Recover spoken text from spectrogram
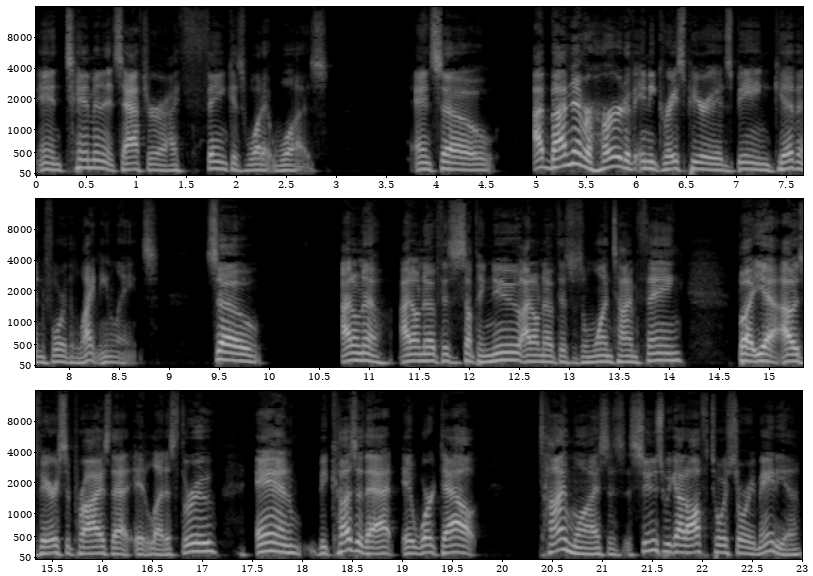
and 10 minutes after, I think is what it was. And so, I I've never heard of any grace periods being given for the lightning lanes. So, I don't know. I don't know if this is something new. I don't know if this was a one-time thing. But yeah, I was very surprised that it let us through. And because of that, it worked out time wise. As, as soon as we got off Toy Story Mania,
